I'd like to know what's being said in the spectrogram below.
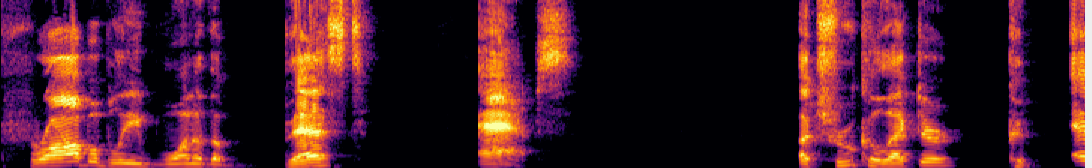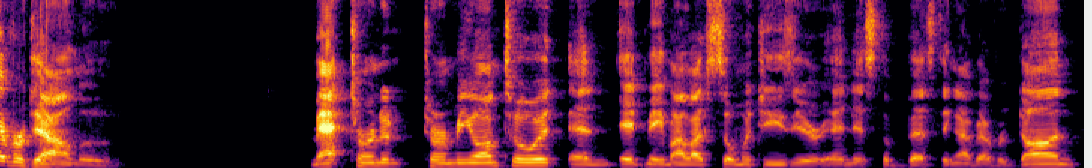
probably one of the best apps a true collector could ever download. Matt turned it, turned me onto it, and it made my life so much easier. And it's the best thing I've ever done.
